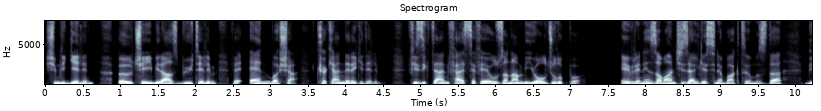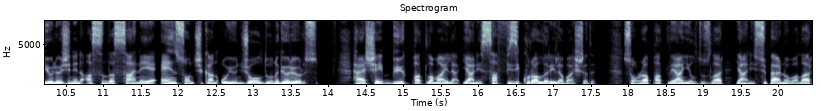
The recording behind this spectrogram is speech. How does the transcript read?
Şimdi gelin ölçeği biraz büyütelim ve en başa, kökenlere gidelim. Fizikten felsefeye uzanan bir yolculuk bu. Evrenin zaman çizelgesine baktığımızda biyolojinin aslında sahneye en son çıkan oyuncu olduğunu görüyoruz. Her şey büyük patlamayla yani saf fizik kurallarıyla başladı. Sonra patlayan yıldızlar yani süpernovalar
